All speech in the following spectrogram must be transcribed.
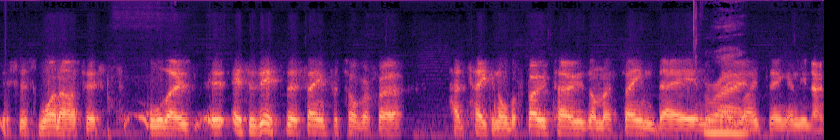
It's just one artist. All those. It, it's as if the same photographer had taken all the photos on the same day and the Right. same lighting, and you know,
